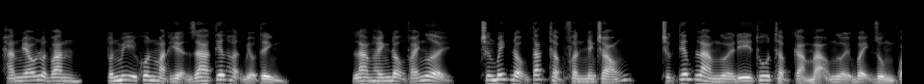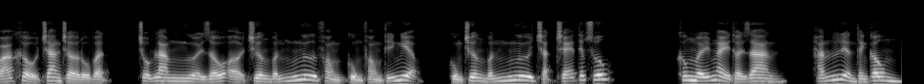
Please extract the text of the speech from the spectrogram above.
Hắn méo luận văn, Tuấn Mỹ khuôn mặt hiện ra tiếc hận biểu tình. Làm hành động phái người, Trương Bích động tác thập phần nhanh chóng, trực tiếp làm người đi thu thập cảm mạo người bệnh dùng quá khẩu trang chờ đồ vật, trộm làm người giấu ở Trương Vấn Ngư phòng cùng phòng thí nghiệm, cùng Trương Vấn Ngư chặt chẽ tiếp xúc. Không mấy ngày thời gian, hắn liền thành công,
